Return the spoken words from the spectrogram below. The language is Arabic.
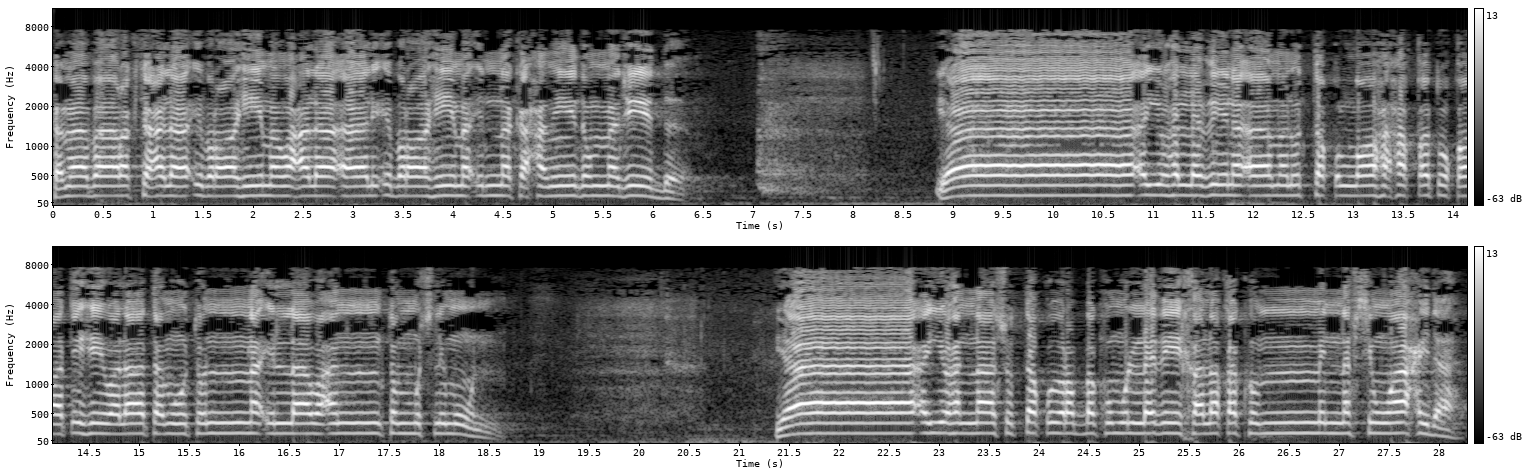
كما باركت على إبراهيم وعلى آل إبراهيم إنك حميد مجيد. يا أيها الذين آمنوا اتقوا الله حق تقاته ولا تموتن إلا وأنتم مسلمون. يا أيها الناس اتقوا ربكم الذي خلقكم من نفس واحدة.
